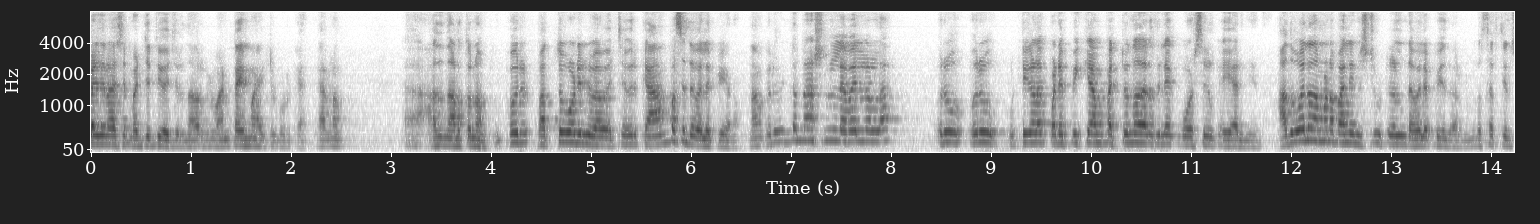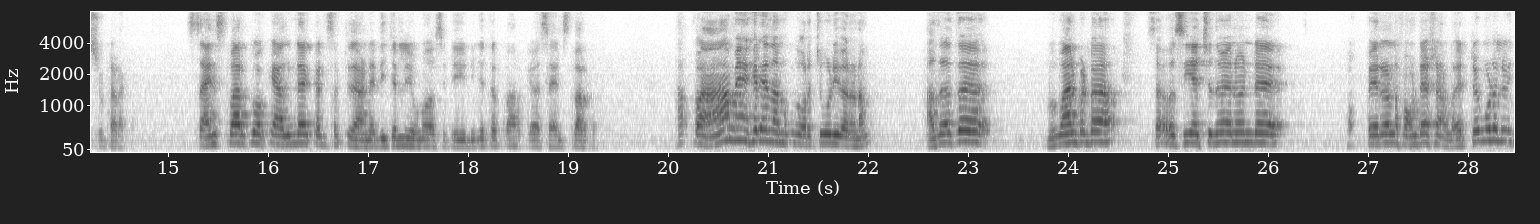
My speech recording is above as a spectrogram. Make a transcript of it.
കഴിഞ്ഞ പ്രാവശ്യം ബഡ്ജറ്റ് വെച്ചിരുന്നു. അവർക്ക് വൺ ടൈം ആയിട്ട് കൊടുക്കാൻ. കാരണം അത് നടത്തണം. ഇപ്പോൾ ഒരു പത്ത് കോടി രൂപ വെച്ച് ഒരു ക്യാമ്പസ് ഡെവലപ്പ് ചെയ്യണം. നമുക്കൊരു ഇന്റർനാഷണൽ ലെവലിലുള്ള ഒരു ഒരു കുട്ടികളെ പഠിപ്പിക്കാൻ പറ്റുന്ന തരത്തിലേക്ക് കോഴ്സുകൾ കൈകാര്യം ചെയ്യുന്നത്. അതുപോലെ നമ്മുടെ പല ഇൻസ്റ്റിറ്റ്യൂട്ടുകളും ഡെവലപ്പ് ചെയ്ത് വരണം റിസർച്ച് ഇൻസ്റ്റിറ്റ്യൂട്ട് അടക്കം. സയൻസ് പാർക്കും ഒക്കെ അതിന്റെ കൺസെപ്റ്റിലാണ് digital university digital park science park അപ്പോൾ ആ മേഖലയെ നമുക്ക് കുറച്ചുകൂടി വരണം. അതിനകത്ത് ബഹുമാനപ്പെട്ട സ- അച്യുതമേനോന്റെ പേരുള്ള ഫൗണ്ടേഷൻ ആണല്ലോ. ഏറ്റവും കൂടുതൽ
